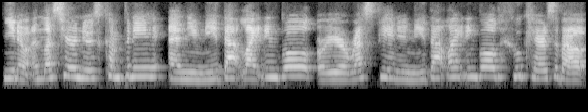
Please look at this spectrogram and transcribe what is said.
you know, unless you're a news company and you need that lightning bolt or you're a recipe and you need that lightning bolt, who cares about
